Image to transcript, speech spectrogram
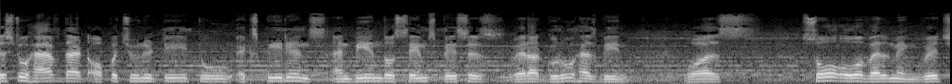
Just to have that opportunity to experience and be in those same spaces where our guru has been was so overwhelming which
